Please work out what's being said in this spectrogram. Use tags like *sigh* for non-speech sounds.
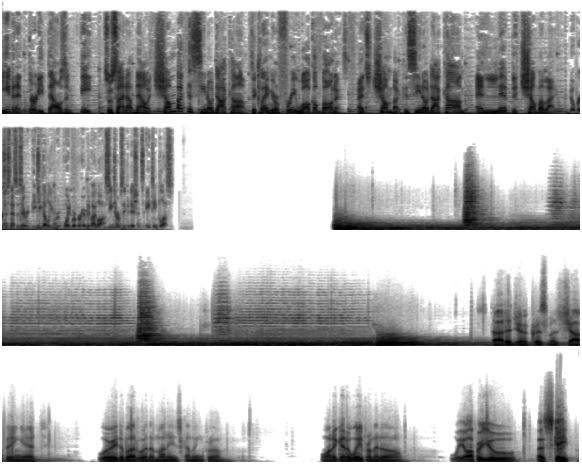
even at 30,000 feet. So sign up now at chumbacasino.com to claim your free welcome bonus. That's chumbacasino.com and live the Chumba life. No purchase necessary. VGW Group. Void were prohibited by law. See terms and conditions. 18 plus. Started your Christmas shopping yet? Worried about where the money's coming from? Want to get away from it all? We offer you escape.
